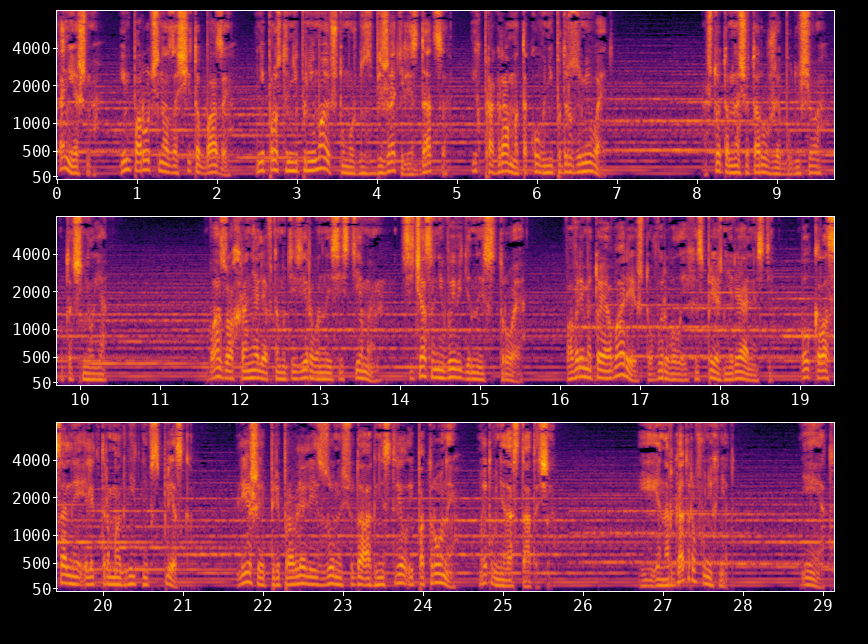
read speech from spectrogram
«Конечно. Им поручена защита базы. Они просто не понимают, что можно сбежать или сдаться. Их программа такого не подразумевает». «А что там насчет оружия будущего?» — уточнил я. Базу охраняли автоматизированные системы, Сейчас они выведены из строя. Во время той аварии, что вырвало их из прежней реальности, был колоссальный электромагнитный всплеск. Лешие переправляли из зоны сюда огнестрел и патроны, но этого недостаточно. И энергаторов у них нет? Нет,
